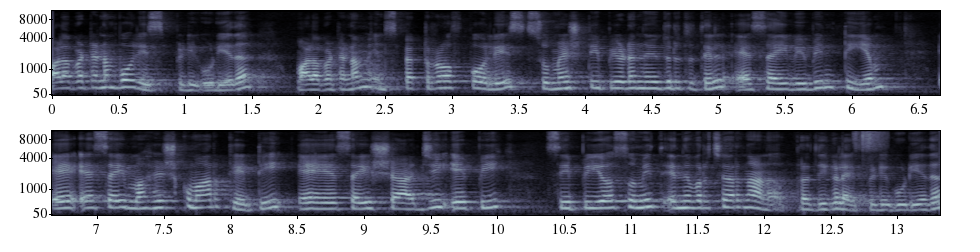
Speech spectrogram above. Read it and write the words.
വളപട്ടണം പോലീസ് പിടികൂടിയത്. Valapattanam inspector of police Sumesh T പിയുടെ നേതൃത്വത്തിൽ S I Vipin T M A S I Mahesh Kumar K T A S I Shaji A P C P O Sumith എന്നിവർ ചേർന്നാണ് പ്രതികളെ പിടികൂടിയത്.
